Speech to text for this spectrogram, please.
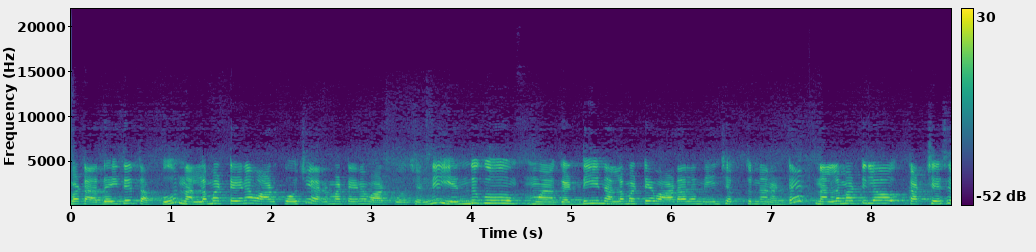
బట్ అదైతే తప్పు. నల్లమట్టి అయినా వాడుకోవచ్చు ఎర్రమట్టి అయినా వాడుకోవచ్చు అండి. ఎందుకు గడ్డి నల్లమట్టే వాడాలని నేను చెప్తున్నానంటే నల్లమట్టిలో కట్ చేసే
